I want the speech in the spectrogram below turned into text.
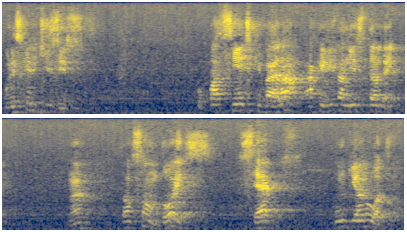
Por isso que ele diz isso. O paciente que vai lá acredita nisso também. Né? Então são dois cegos, um guiando o outro.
